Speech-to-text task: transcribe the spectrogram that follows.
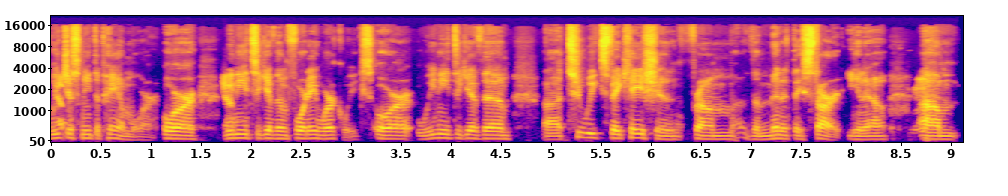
we yep. just need to pay them more," or yep. "We need to give them four-day work weeks," or "We need to give them uh, two weeks vacation from the minute they start." You know, mm-hmm. um,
